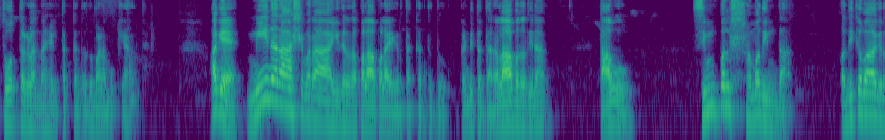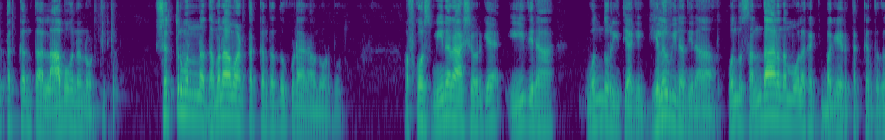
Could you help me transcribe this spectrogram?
ಸ್ತೋತ್ರಗಳನ್ನು ಹೇಳ್ತಕ್ಕಂಥದ್ದು ಭಾಳ ಮುಖ್ಯ ಆಗುತ್ತೆ. ಹಾಗೆ ಮೀನರಾಶಿವರ ಈ ದಿನದ ಫಲಾಫಲ ಆಗಿರ್ತಕ್ಕಂಥದ್ದು, ಖಂಡಿತ ಧನಲಾಭದ ದಿನ. ತಾವು ಸಿಂಪಲ್ ಶ್ರಮದಿಂದ ಅಧಿಕವಾಗಿರ್ತಕ್ಕಂಥ ಲಾಭವನ್ನು ನೋಡ್ತೀರಿ. ಶತ್ರುವನ್ನು ದಮನ ಮಾಡ್ತಕ್ಕಂಥದ್ದು ಕೂಡ ನಾವು ನೋಡ್ಬೋದು. ಅಫ್ಕೋರ್ಸ್ ಮೀನರಾಶಿಯವ್ರಿಗೆ ಈ ದಿನ ಒಂದು ರೀತಿಯಾಗಿ ಗೆಲುವಿನ ದಿನ, ಒಂದು ಸಂಧಾನದ ಮೂಲಕ ಬಗೆಯಿರತಕ್ಕಂಥದ್ದು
